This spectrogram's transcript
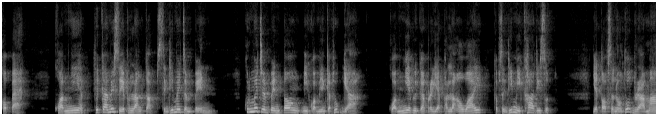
ข้อ 8 ความเงียบคือการไม่เสียพลังกับสิ่งที่ไม่จำเป็น คุณไม่จำเป็นต้องมีความเห็นกับทุกอย่าง ความเงียบคือการประหยัดพลังเอาไว้กับสิ่งที่มีค่าที่สุด อย่าตอบสนองทุกดราม่า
